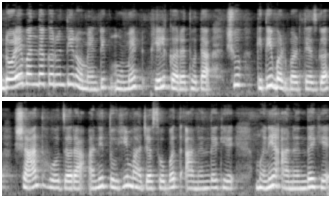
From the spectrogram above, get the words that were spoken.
डोळे बंद करून ती रोमॅन्टिक मुवमेंट फील करत होता. शू किती बडबडतेस ग. शांत हो जरा आणि तूही माझ्यासोबत आनंद घे. म्हणे आनंद घे.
